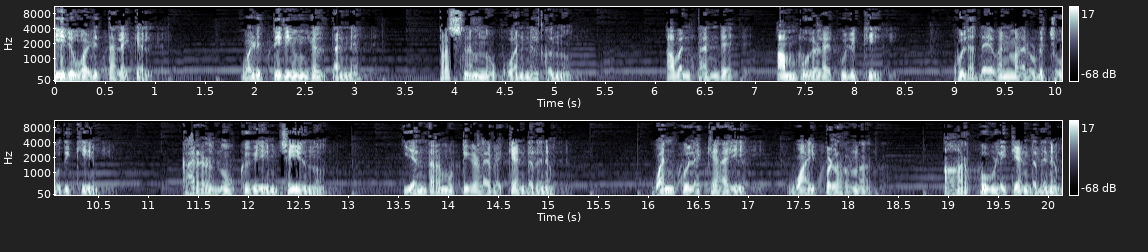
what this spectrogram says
ഇരുവഴിത്തലയ്ക്കൽ വഴിത്തിരിവുങ്കൽ തന്നെ പ്രശ്നം നോക്കുവാൻ നിൽക്കുന്നു. അവൻ തന്റെ അമ്പുകളെ കുലുക്കി കുലദേവന്മാരോട് ചോദിക്കുകയും കരൾ നോക്കുകയും ചെയ്യുന്നു. യന്ത്രമുട്ടികളെ വെക്കേണ്ടതിനും വൻകുലയ്ക്കായി വായ്പിളർന്ന് ആർപ്പു വിളിക്കേണ്ടതിനും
